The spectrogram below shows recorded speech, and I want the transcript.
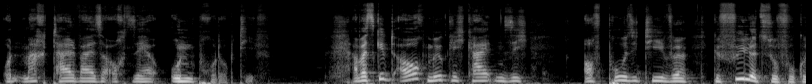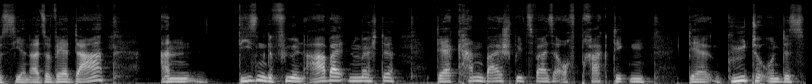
und macht teilweise auch sehr unproduktiv. Aber es gibt auch Möglichkeiten, sich auf positive Gefühle zu fokussieren. Also wer da an diesen Gefühlen arbeiten möchte, der kann beispielsweise auf Praktiken der Güte und des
